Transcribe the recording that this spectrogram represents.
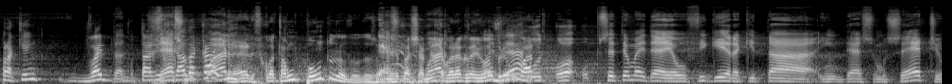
para quem vai estar tá arriscado a cair. É, ele ficou até um ponto da, da zona de rebaixamento, quarto. agora ganhou, Pois abriu é. quatro. O, o, pra você ter uma ideia, o Figueira que está em 17,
